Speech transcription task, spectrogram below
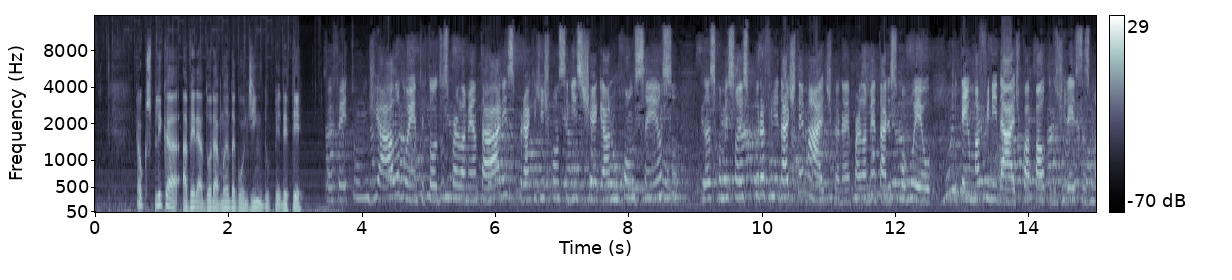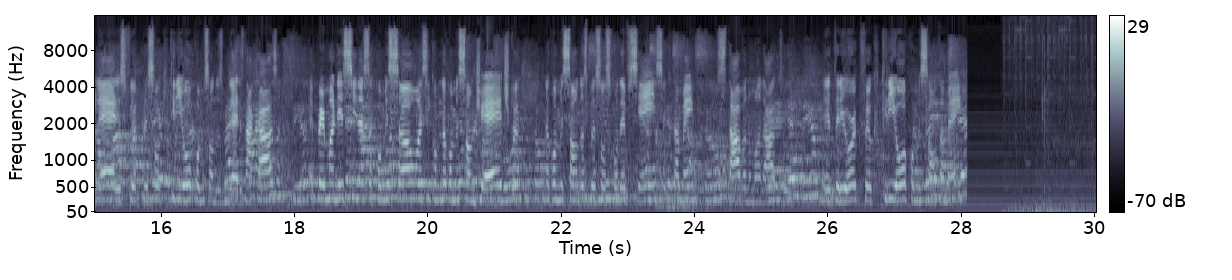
É o que explica a vereadora Amanda Gondim, do PDT. Foi feito um diálogo entre todos os parlamentares para que a gente conseguisse chegar num consenso das comissões por afinidade temática, né? Parlamentares como eu, que tem uma afinidade com a pauta dos direitos das mulheres, fui a pessoa que criou a Comissão das Mulheres na Casa, é, permaneci nessa comissão, assim como na Comissão de Ética, na Comissão das Pessoas com Deficiência, que também estava no mandato anterior, que foi o que criou a comissão também.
